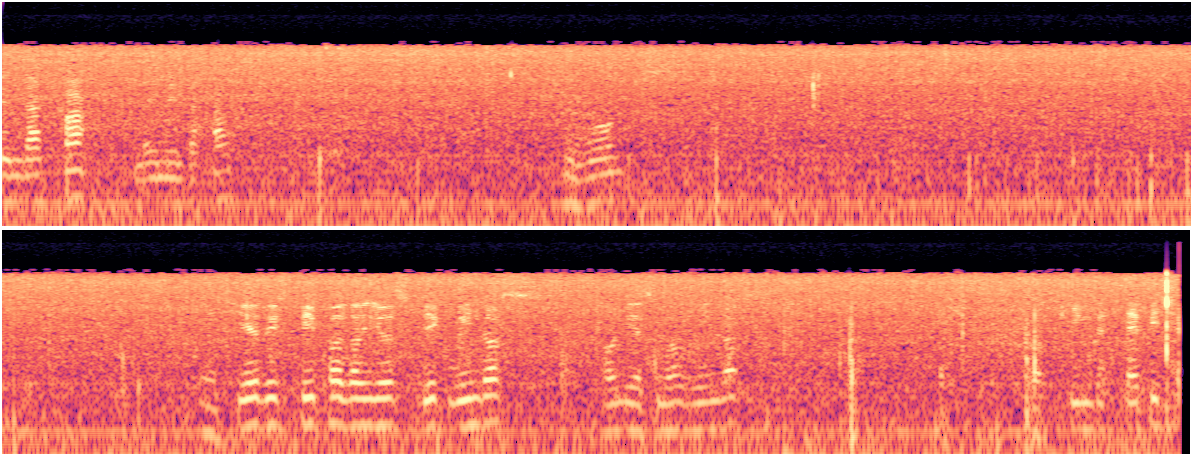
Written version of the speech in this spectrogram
in that car, they in the house. The walls. And here these people don't use big windows, only small windows. So keep the temperature.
